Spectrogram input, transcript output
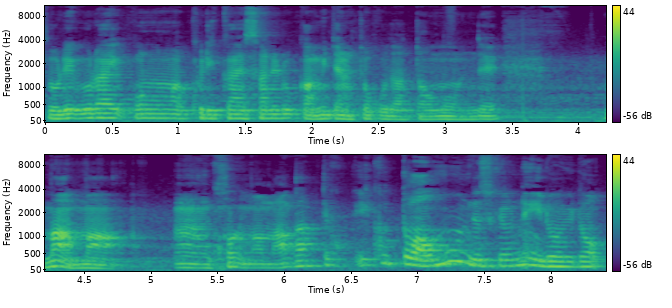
どれぐらいこのまま繰り返されるかみたいなとこだと思うんでまあまあうん、このまま上がっていくとは思うんですけどね、いろいろ。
